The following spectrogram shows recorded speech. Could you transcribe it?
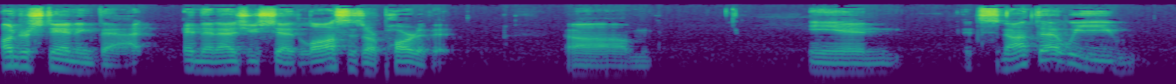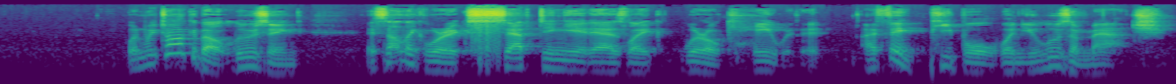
understanding that, and then as you said, losses are part of it. Um, and it's not that we, when we talk about losing, it's not like we're accepting it as like we're okay with it. I think people, when you lose a match,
